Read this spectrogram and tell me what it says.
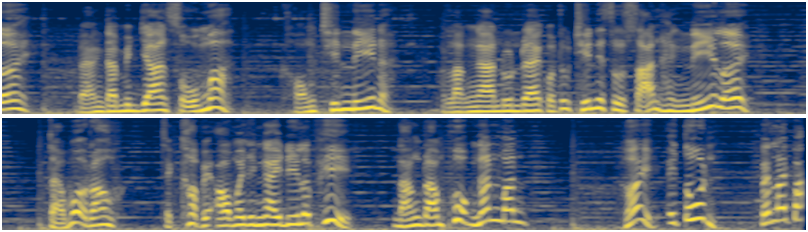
เลย แรงดันวิญญาณสูงมาก ของชิ้นนี้น่ะ พลังงานรุนแรงกว่าทุกชิ้นในสุสานแห่งนี้เลย แต่ว่าเราจะเข้าไปเอามายังไงดีล่ะพี่นางรำพวกนั้นมัน เฮ้ย ไอ้ตุนเป็นไรไป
